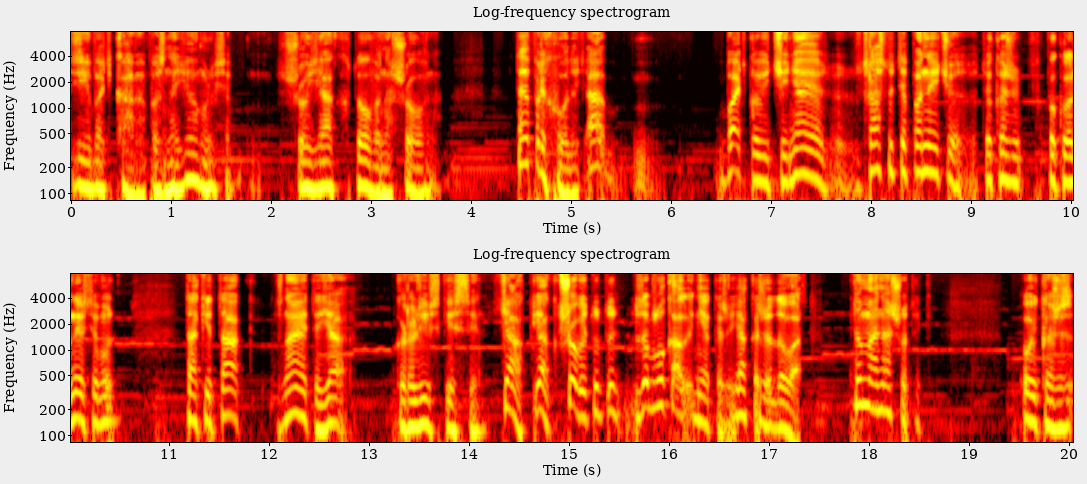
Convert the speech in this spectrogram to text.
з її батьками познайомлюся, що як, хто вона, що вона. Та приходить. А батько відчиняє, здравствуйте, паничу. Той каже, поклонився йому так і так. Знаєте, я королівський син. Як? Як? Що ви тут, тут заблукали? Ні, каже, я каже до вас. До мене що таке? Ой, каже,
